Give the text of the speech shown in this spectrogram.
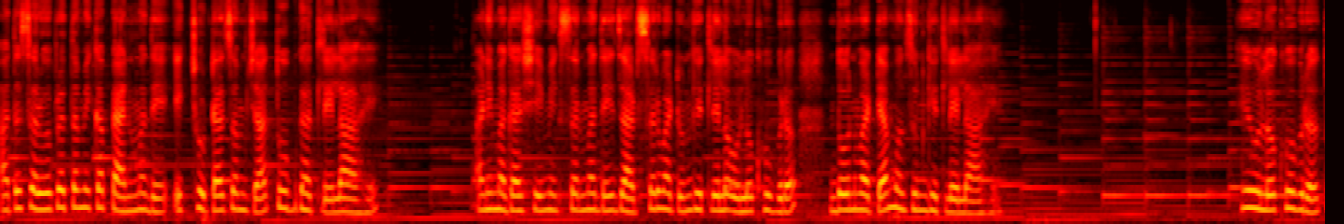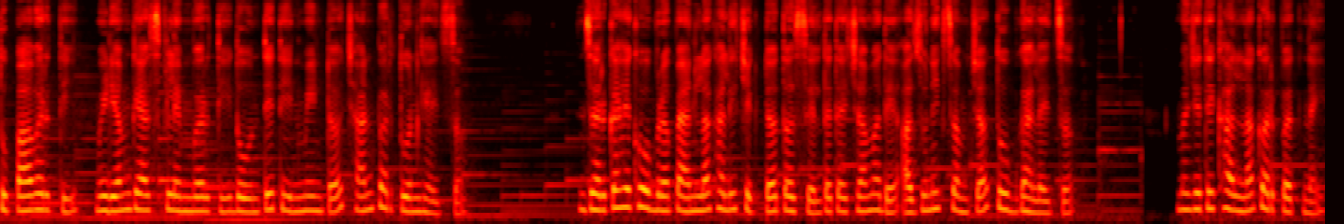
आता सर्वप्रथम एका पॅनमध्ये एक छोटा चमचा तूप घातलेला आहे. आणि मगाशी मिक्सरमध्ये जाडसर वाटून घेतलेलं ओलं खोबरं दोन वाट्या मोजून घेतलेलं आहे. हे ओलं खोबरं तुपावरती मिडियम गॅस फ्लेमवरती दोन ते तीन मिनटं छान परतून घ्यायचं. जर का हे खोबरं पॅनला खाली चिकटत असेल तर त्याच्यामध्ये अजून एक चमचा तूप घालायचं. म्हणजे ते खालना करपत नाही.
